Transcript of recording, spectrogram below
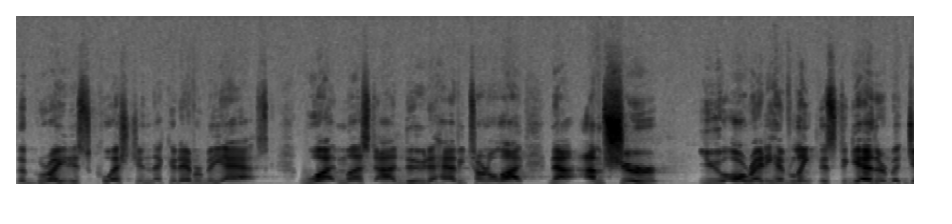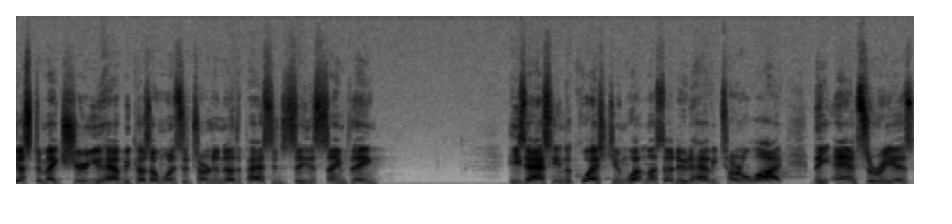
the greatest question that could ever be asked What must I do to have eternal life? Now, I'm sure you already have linked this together, but just to make sure you have, because I want us to turn to another passage and see the same thing. He's asking the question, What must I do to have eternal life? The answer is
